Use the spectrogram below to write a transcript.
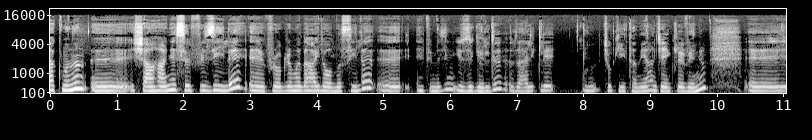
Akman'ın e, şahane sürpriziyle e, programa dahil olmasıyla e, hepimizin yüzü güldü. Özellikle onu çok iyi tanıyan Cenk ve benim. E,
